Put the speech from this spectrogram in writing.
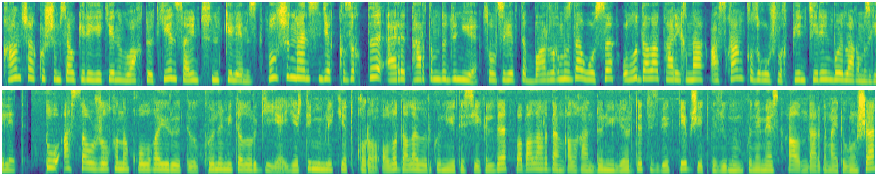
қанша күш жұмсау керек екенін уақыт өткен сайын түсініп келеміз. Бұл шын мәнісінде қызықты әрі тартымды дүние. Сол себепті барлығымызда осы ұлы дала тарихына асқан қызығушылықпен терең бойлағымыз келеді. Ту ассау жылқыны қолға үйрету, көні металлургия, ерте мемлекет құры, ұлы дала өркениеті секілді бабалардан қалған дүниелерді тізбектеп жеткізу мүмкін емес. Ғалымдардың айтуынша,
